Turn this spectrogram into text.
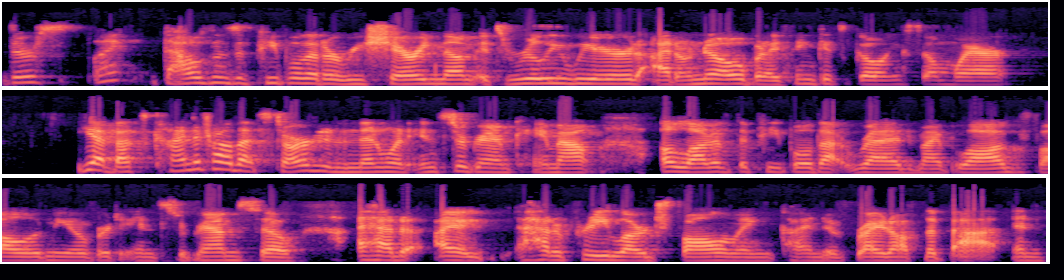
there's like thousands of people that are resharing them. It's really weird. I don't know but i think it's going somewhere yeah, that's kind of how that started. And then when Instagram came out, a lot of the people that read my blog followed me over to Instagram. So I had I had a pretty large following kind of right off the bat. And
